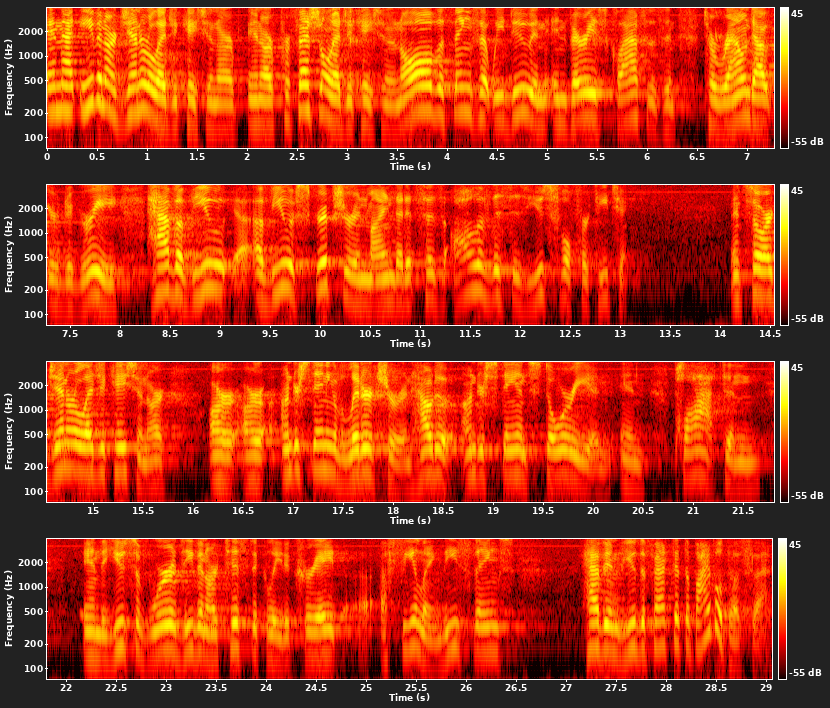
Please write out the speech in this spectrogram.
And that even our general education, our, in our professional education, and all the things that we do in, in various classes and to round out your degree, have a view, a view of Scripture in mind that it says all of this is useful for teaching. And so our general education, our, our, our understanding of literature and how to understand story and, and plot and, and the use of words, even artistically, to create a feeling. These things have in view the fact that the Bible does that.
